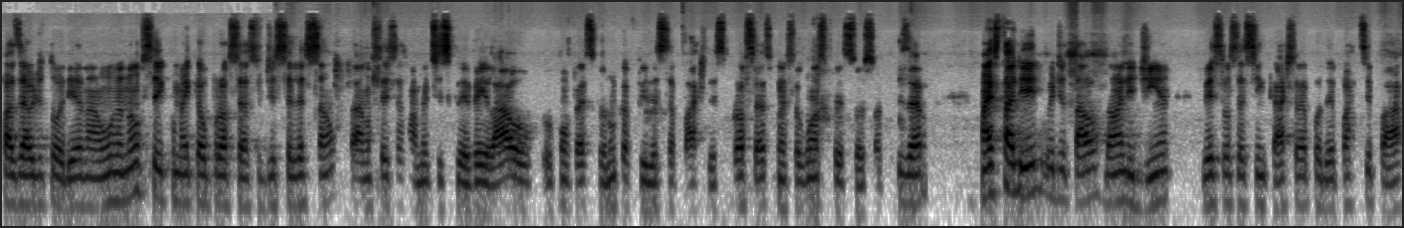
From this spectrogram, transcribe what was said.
fazer auditoria na urna. Não sei como é que é o processo de seleção, tá? Não sei se somente se inscrever lá, ou eu confesso que eu nunca fiz essa parte desse processo, conheço algumas pessoas só que fizeram. Mas está ali o edital, dá uma lidinha ver se você se encaixa para poder participar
